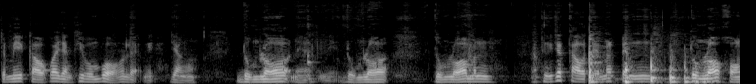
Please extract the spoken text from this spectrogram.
จะมีเก่าก็อย่างที่ผมบอกนั่นแหละเนี่ยอย่างดุมล้อเนี่ยนี่ดุมล้อดุมล้อมันถึงจะเก่าแต่มันเป็นดุมล้อของ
